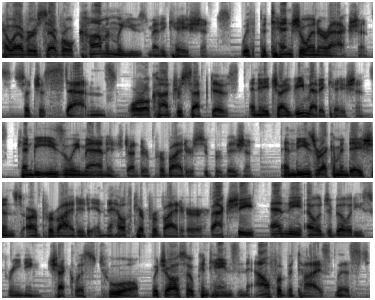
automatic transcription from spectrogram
However, several commonly used medications with potential interactions, such as statins, oral contraceptives, and HIV medications, can be easily managed under provider supervision. And these recommendations are provided in the healthcare provider fact sheet and the eligibility screening checklist tool, which also contains an alphabetized list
